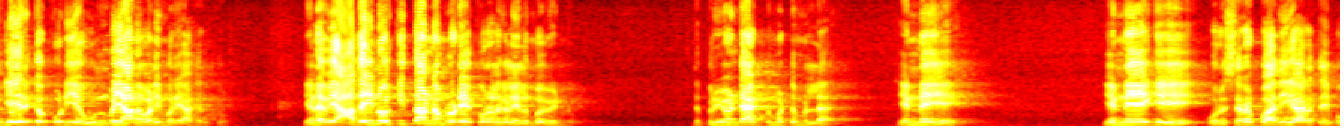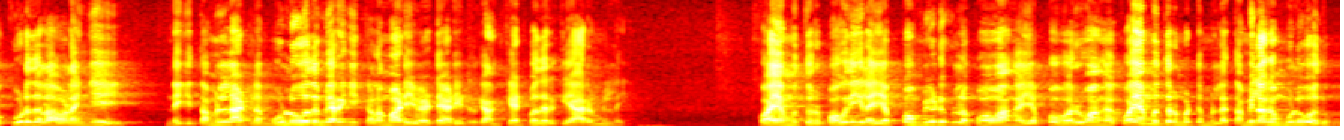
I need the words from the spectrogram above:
இங்கே இருக்கக்கூடிய உண்மையான வழிமுறையாக இருக்கும். எனவே அதை நோக்கித்தான் நம்மளுடைய குரல்கள் எழும்ப வேண்டும். இந்த ப்ரிவெண்ட் ஆக்ட் மட்டும் இல்லை என்ஐஏ என்ஐஏக்கு ஒரு சிறப்பு அதிகாரத்தை இப்போ கூடுதலாக வழங்கி இன்னைக்கு தமிழ்நாட்டில் முழுவதும் இறங்கி களமாடி வேட்டையாடிட்டு இருக்காங்க. கேட்பதற்கு யாரும் இல்லை. கோயம்புத்தூர் பகுதியில் எப்போ வீடுக்குள்ளே போவாங்க எப்போ வருவாங்க கோயம்புத்தூர் மட்டும் இல்லை தமிழகம் முழுவதும்.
